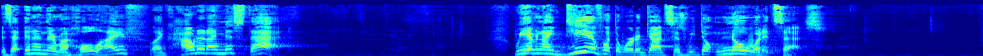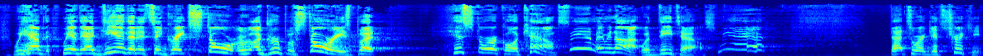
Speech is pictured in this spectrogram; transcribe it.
has that been in there my whole life? Like, how did I miss that? We have an idea of what the Word of God says, we don't know what it says. We have, we have the idea that it's a great story, a group of stories, but historical accounts, eh, maybe not, with details. Yeah, that's where it gets tricky.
